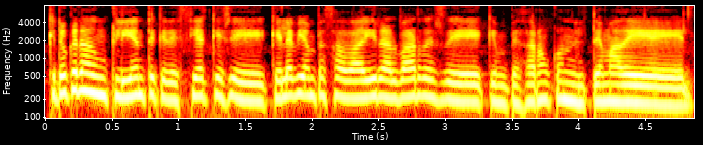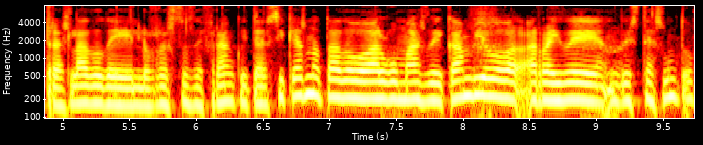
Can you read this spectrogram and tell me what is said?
Creo que era de un cliente que decía que, se, que él había empezado a ir al bar desde que empezaron con el tema del traslado de los restos de Franco y tal. ¿Sí que has notado algo más de cambio a raíz de, de este asunto?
